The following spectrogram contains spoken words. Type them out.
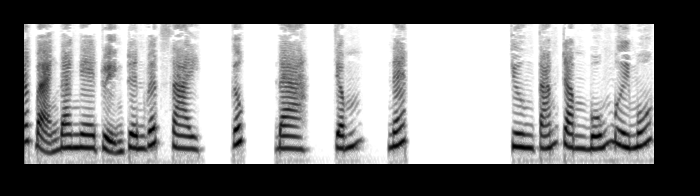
Các bạn đang nghe truyện trên website gốc.da.net Chương 841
